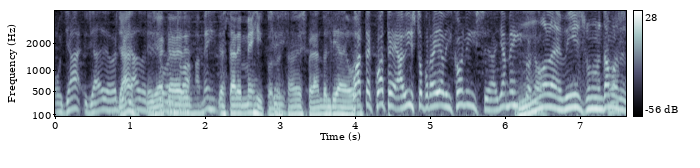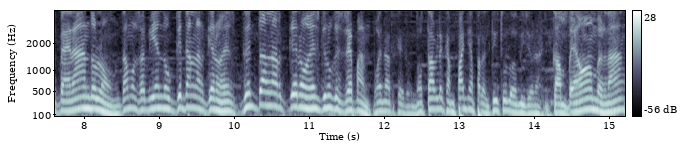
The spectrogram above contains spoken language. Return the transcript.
o ya, ya debe haber Ya, llegado en este momento haber- a México. ya estar en México, lo están esperando el día de hoy. Cuate, cuate, ¿ha visto por ahí a Viconis eh, allá en México? No lo he visto, no estamos esperándolo. Estamos sabiendo qué tal arquero es. ¿Qué tal arquero es? Quiero que sepan. Buen arquero, notable campaña para el título de Millonarios. Campeón, ¿verdad?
